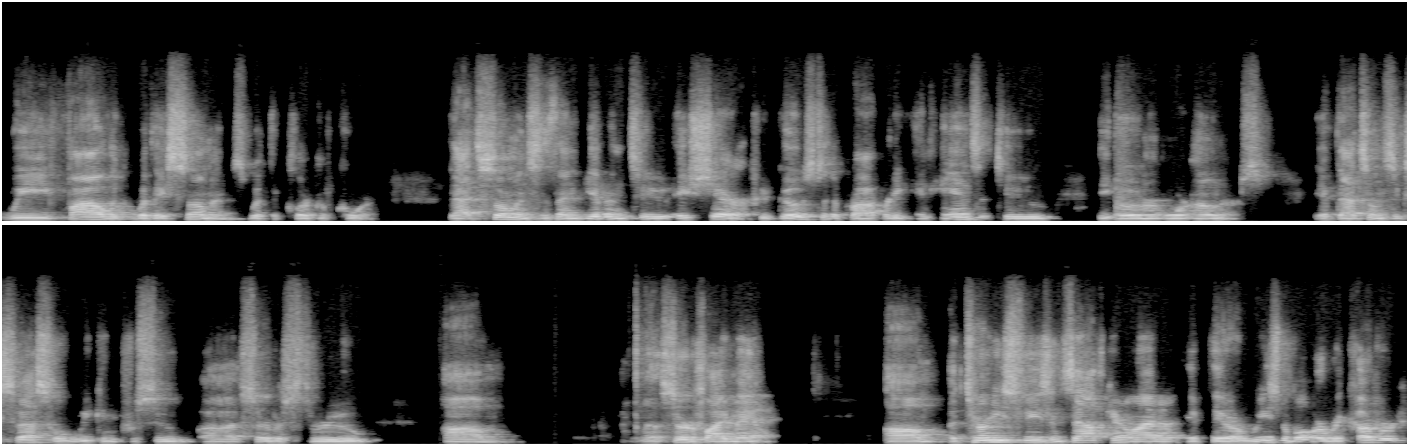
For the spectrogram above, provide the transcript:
we file the, with a summons with the clerk of court. That summons is then given to a sheriff who goes to the property and hands it to the owner or owners. If that's unsuccessful, we can pursue uh, service through um, uh, certified mail. Um, attorney's fees in South Carolina, if they are reasonable or recovered,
